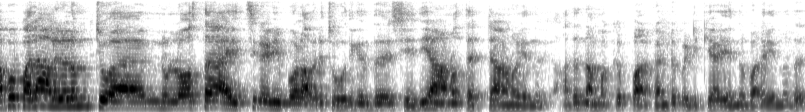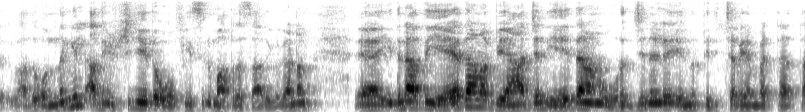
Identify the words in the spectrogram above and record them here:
അപ്പോൾ പല ആളുകളും നുള്ളോസ്ത അയച്ചു കഴിയുമ്പോൾ അവർ ചോദിക്കുന്നത് ശരിയാണോ തെറ്റാണോ എന്ന്. അത് നമുക്ക് കണ്ടുപിടിക്കുക എന്ന് പറയുന്നത് അത് ഒന്നെങ്കിൽ അത് ഇഷ്യൂ ചെയ്ത ഓഫീസിൽ മാത്രമേ സാധിക്കുള്ളൂ. കാരണം ഇതിനകത്ത് ഏതാണ് വ്യാജൻ ഏതാണ് ഒറിജിനൽ എന്ന് തിരിച്ചറിയാൻ പറ്റാത്ത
